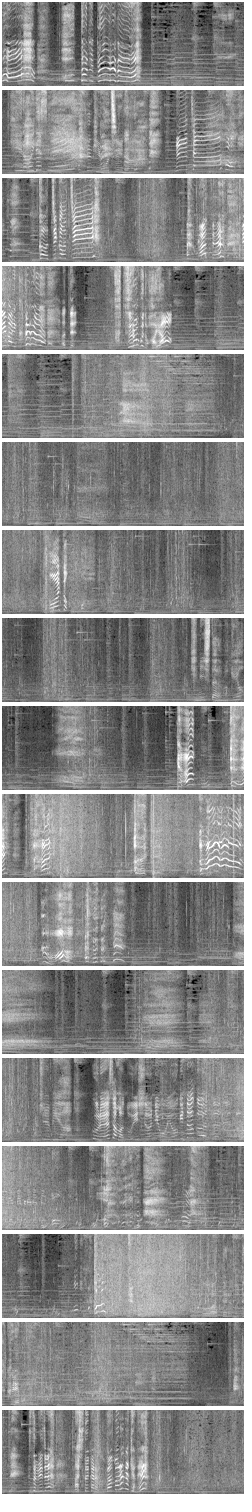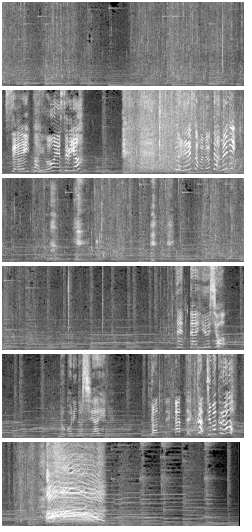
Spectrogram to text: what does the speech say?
あ本当にプールだ。広いですね。気持ちいいな。ルーちゃんこっちこっち。待って今行くから。ってくつろぐの早っ。気にしたら負けよ。ジュビア。グレイ様と一緒に泳ぎたかったです。終わったらまた来ればいい。みんなで。それじゃあ明日からも頑張っぱい応援するよ。グレイ様のために。絶対優勝。残りの試合勝って勝って勝ちまくろう。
